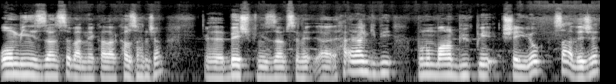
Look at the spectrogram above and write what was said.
10 bin izlense ben ne kadar kazanacağım? E, 5 bin izlense ne, yani herhangi bir bunun bana büyük bir şey yok. Sadece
